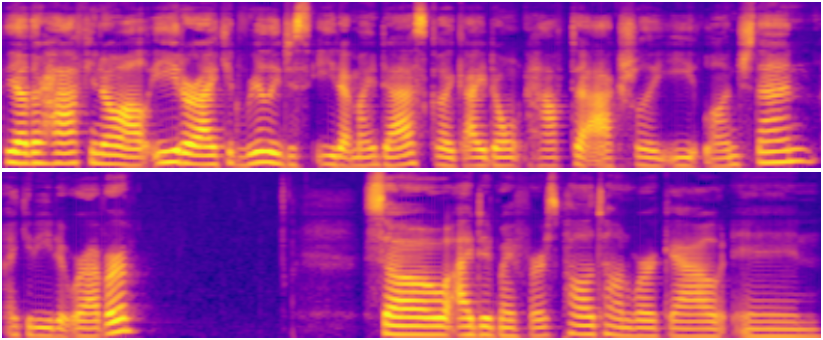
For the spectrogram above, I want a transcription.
The other half, you know, I'll eat, or I could really just eat at my desk. Like, I don't have to actually eat lunch then. I could eat it wherever. So I did my first Peloton workout in,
